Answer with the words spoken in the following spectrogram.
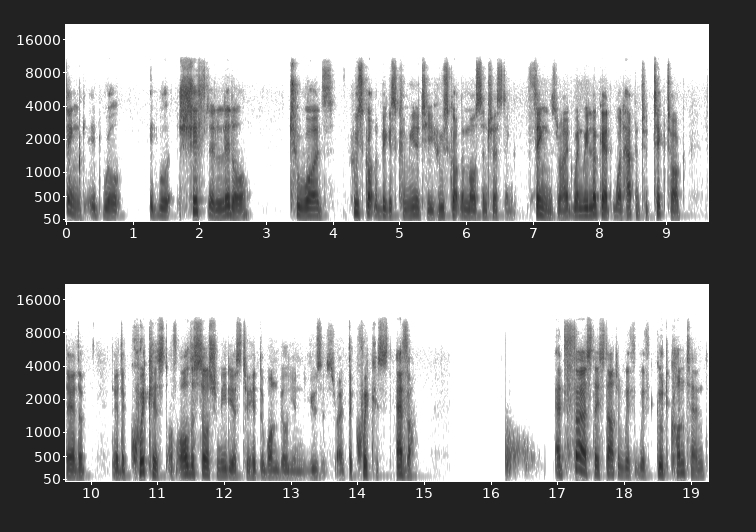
think it will it will shift a little towards who's got the biggest community, who's got the most interesting things, right? When we look at what happened to TikTok, they're the they're the quickest of all the social medias to hit the 1 billion users, right? The quickest ever. At first, they started with with good content.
